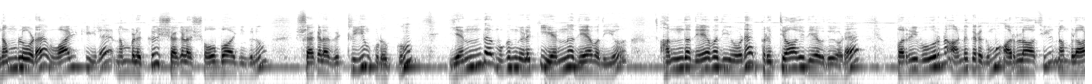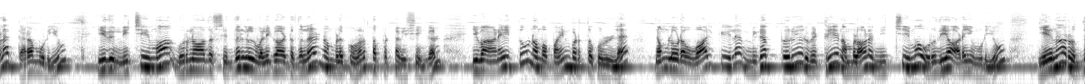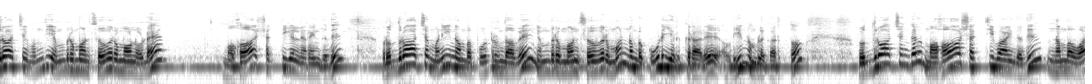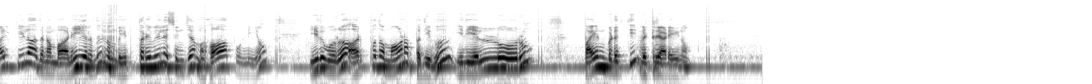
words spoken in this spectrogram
நம்மளோட வாழ்க்கையில் நம்மளுக்கு சகல சௌபாகியங்களும் சகல வெற்றியும் கொடுக்கும். எந்த முகங்களுக்கு என்ன தேவதையோ அந்த தேவதையோட பிரத்யாதி தேவதையோட பரிபூர்ண அனுகிரகமும் அருளாசியும் நம்மளால் பெற முடியும். இது நிச்சயமாக குருநாதர் சித்தர்கள் வழிகாட்டுதலில் நம்மளுக்கு உணர்த்தப்பட்ட விஷயங்கள். இவை அனைத்தும் நம்ம பயன்படுத்தக்குள்ள நம்மளோட வாழ்க்கையில் மிகப்பெரிய ஒரு வெற்றியை நம்மளால் நிச்சயமாக உறுதியாக அடைய முடியும். ஏன்னா ருத்ராட்சை வந்து எம்பெருமான் சிவபெருமானோட மகா சக்திகள் நிறைந்தது. ருத்ராட்ச மணி நம்ம போட்டிருந்தாவே எம்பெருமான் சிவபெருமான் நம்ம கூட இருக்கிறாரு அப்படின்னு நம்மளுக்கு அர்த்தம். ருத்ராட்சங்கள் மகா சக்தி வாய்ந்தது. நம்ம வாழ்க்கையில் அதை நம்ம அணியிறது நம்ம இப்பறவையில் செஞ்ச மகா புண்ணியம். இது ஒரு அற்புதமான பதிவு. இது எல்லோரும் பயன்படுத்தி வெற்றி அடையணும்.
